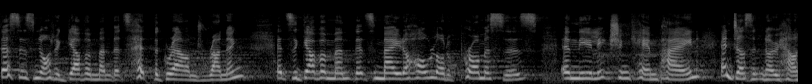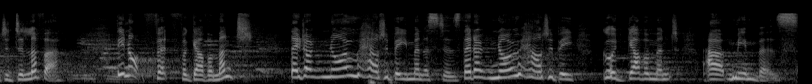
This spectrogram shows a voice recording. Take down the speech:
This is not a government that's hit the ground running. It's a government that's made a whole lot of promises in the election campaign and doesn't know how to deliver. They're not fit for government. They don't know how to be ministers. They don't know how to be good government uh, members.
